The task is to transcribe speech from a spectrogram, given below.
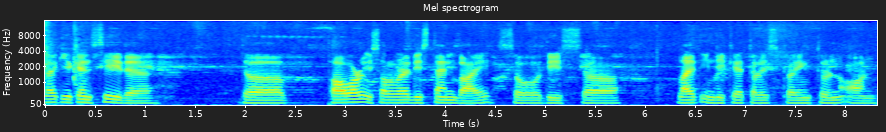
Like you can see the the power is already standby so this uh, light indicator is going to turn on.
